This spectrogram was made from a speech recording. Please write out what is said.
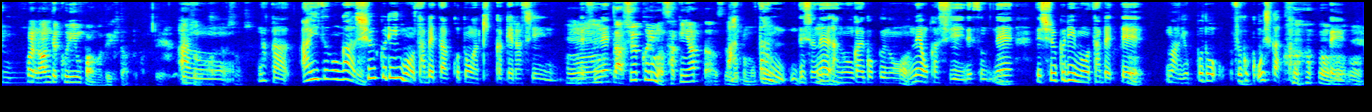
うんこれなんでクリームパンができたとかって、あのなんか、愛蔵がシュークリームを食べたことがきっかけらしいんですね。う。ん。あ、シュークリームが先にあったんですね、あったんですよね。うんあの、外国のね、お菓子ですもんね。で、シュークリームを食べて、まあ、よっぽどすごく美味しかった。うん。うん。うん。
